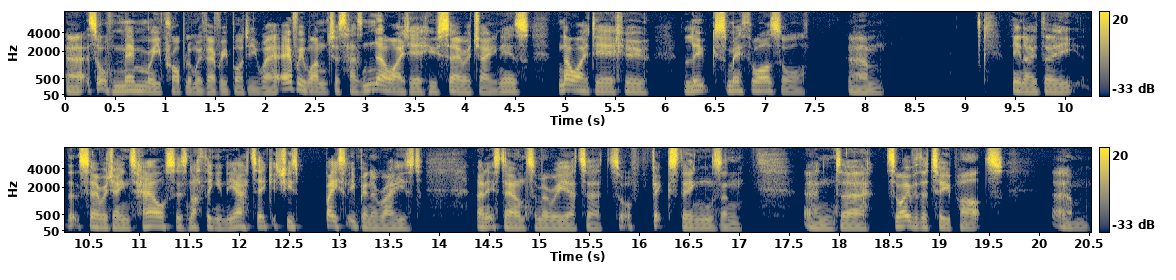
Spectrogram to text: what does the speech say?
uh, sort of memory problem with everybody where everyone just has no idea who Sarah Jane is, no idea who Luke Smith was, or um, you know the that Sarah Jane's house. There's nothing in the attic. She's basically been erased, and it's down to Maria to sort of fix things and and uh, so over the two parts, um,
